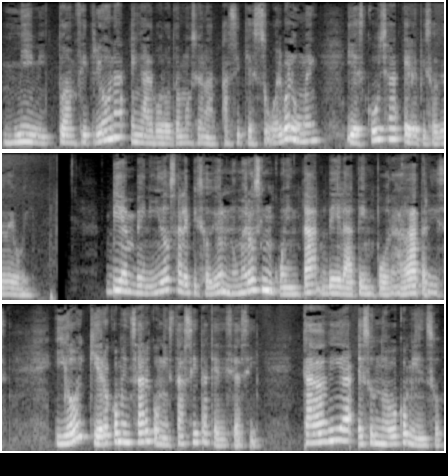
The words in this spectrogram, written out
Mimi, tu anfitriona en Alboroto Emocional. Así que sube el volumen y escucha el episodio de hoy. Bienvenidos al episodio número 50 de la temporada 3. Y hoy quiero comenzar con esta cita que dice así. Cada día es un nuevo comienzo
